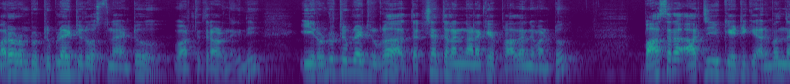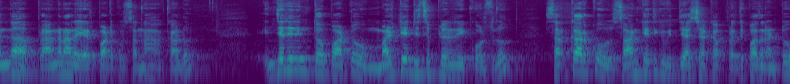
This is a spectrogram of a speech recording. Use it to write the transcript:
మరో రెండు ట్రిపుల్ ఐటీలు వస్తున్నాయంటూ వార్త రావడం జరిగింది. ఈ రెండు ట్రిపుల్ ఐటీలు కూడా దక్షిణ తెలంగాణకే ప్రాధాన్యం అంటూ బాసర ఆర్జీయుకేటీకి అనుబంధంగా ప్రాంగణాల ఏర్పాటుకు సన్నాహకాలు ఇంజనీరింగ్తో పాటు మల్టీ డిసిప్లినరీ కోర్సులు సర్కార్కు సాంకేతిక విద్యాశాఖ ప్రతిపాదన అంటూ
